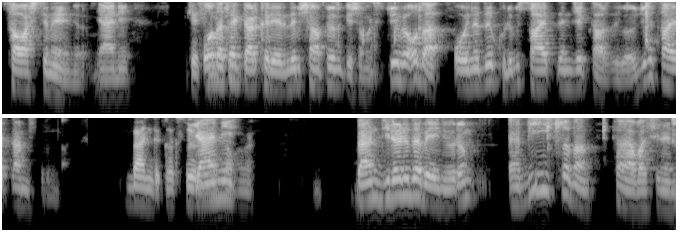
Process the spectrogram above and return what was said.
savaştığına inanıyorum. Yani Kesinlikle. o da tekrar kariyerinde bir şampiyonluk yaşamak istiyor ve o da oynadığı kulübü sahiplenecek tarzda bir oyuncu ve sahiplenmiş durumda. Ben de katılıyorum. Yani ben Dirar'ı da beğeniyorum. Yani bir İsla'dan Fenerbahçe'nin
